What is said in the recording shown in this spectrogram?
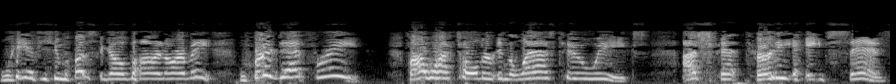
We a few months ago bought an RV. We're debt free. My wife told her in the last two weeks I spent 38 cents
